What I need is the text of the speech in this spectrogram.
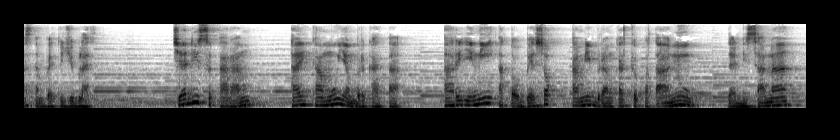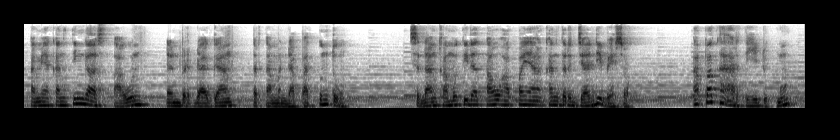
sampai 17. Jadi sekarang, hai kamu yang berkata, hari ini atau besok kami berangkat ke kota Anu, dan di sana kami akan tinggal setahun dan berdagang serta mendapat untung sedang kamu tidak tahu apa yang akan terjadi besok. Apakah arti hidupmu?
